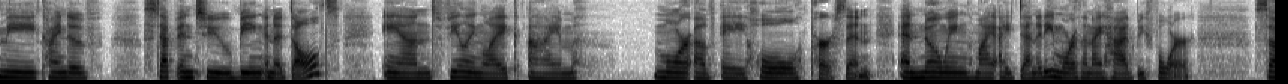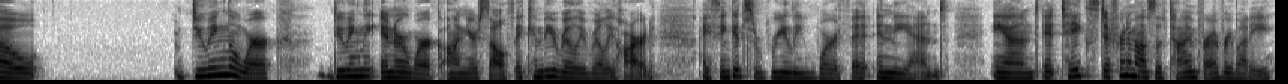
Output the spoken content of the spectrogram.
me kind of step into being an adult and feeling like I'm more of a whole person and knowing my identity more than I had before. So, doing the work doing the inner work on yourself, it can be really, really hard. I think it's really worth it in the end. And it takes different amounts of time for everybody.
